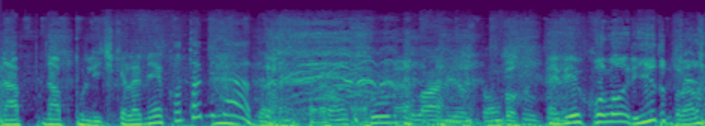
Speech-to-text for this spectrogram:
na, na política ela é meio contaminada. Tá um surto lá mesmo, tá um surto. É meio colorido pra lá.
